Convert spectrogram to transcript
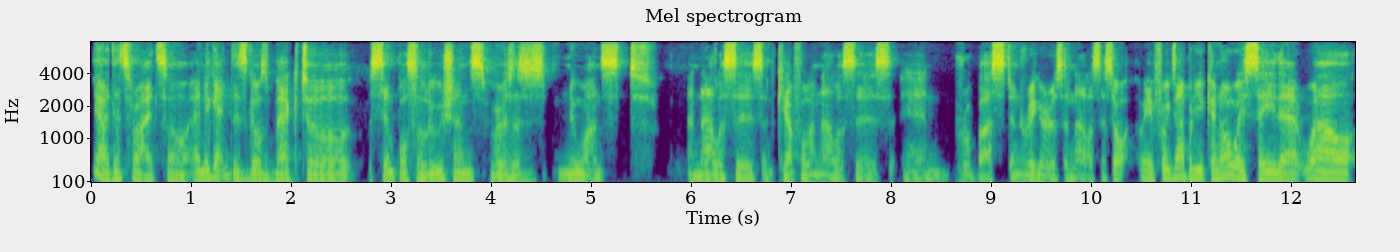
Yeah, that's right. So, and again, this goes back to simple solutions versus nuanced analysis and careful analysis and robust and rigorous analysis. So, I mean, for example, you can always say that, well,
